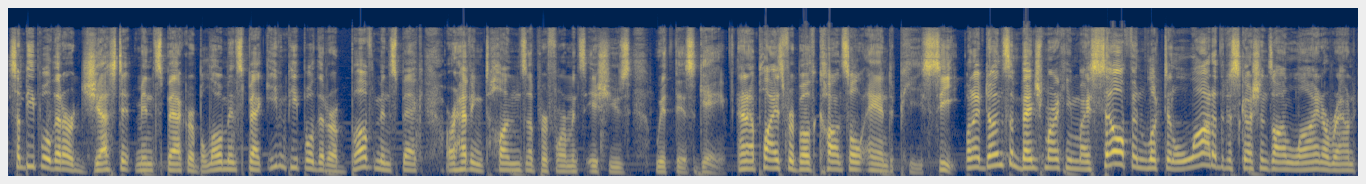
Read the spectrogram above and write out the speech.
Some people that are just at min spec or below min spec, even people that are above min spec are having tons of performance issues with this game. And it applies for both console and PC. But I've done some benchmarking myself and looked at a lot of the discussions online around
